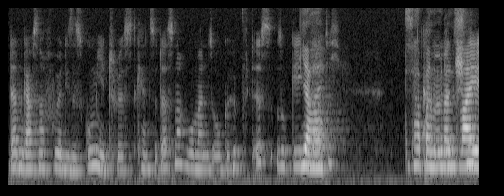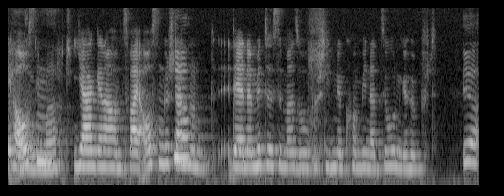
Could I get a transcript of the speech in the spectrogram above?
Dann gab es noch früher dieses Gummitwist. Kennst du das noch, wo man so gehüpft ist, so gegenseitig? Ja. Das hat man immer zwei Außen gemacht. Ja, genau, haben zwei Außen gestanden ja. und der in der Mitte ist immer so verschiedene Kombinationen gehüpft. Ja.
